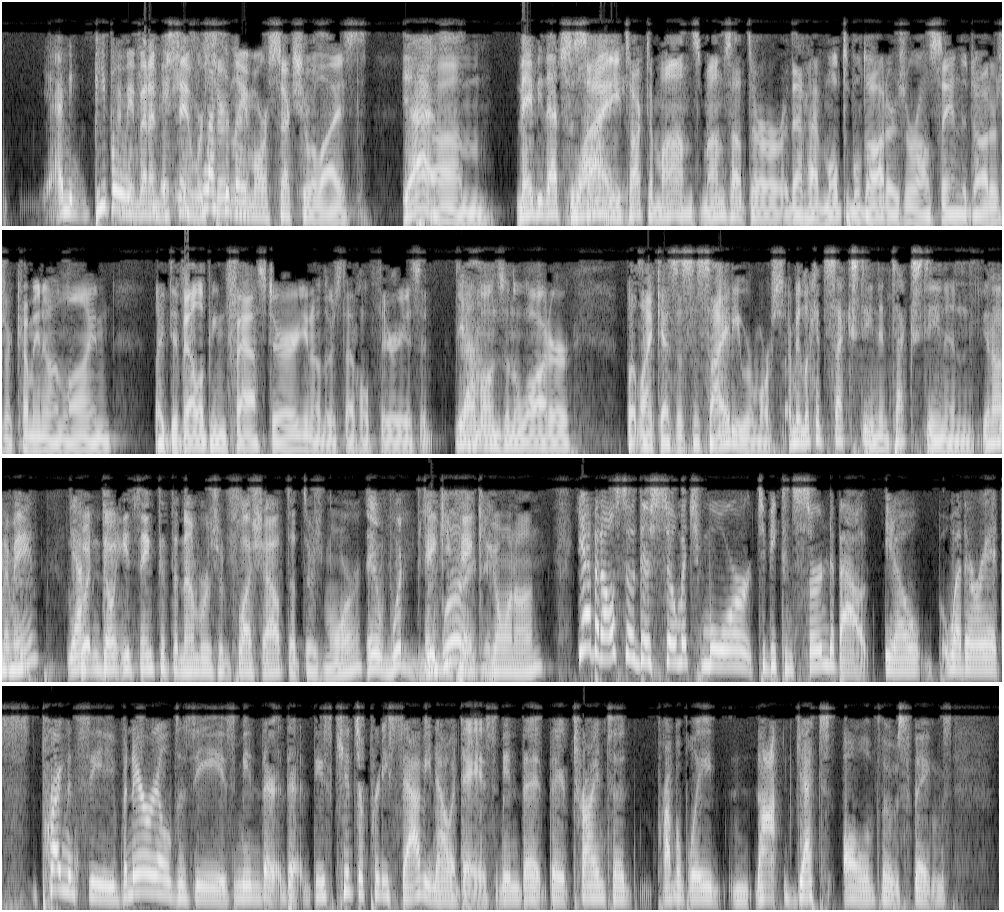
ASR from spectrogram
I mean, people. I mean, but I'm just saying we're certainly a- a more sexualized Yes. um, Maybe that's society. why. Talk to moms. Moms out there that have multiple daughters are all saying the daughters are coming online, like developing faster. You know, there's that whole theory is it Yeah. hormones in the water. But like as a society, we're more. I mean, look at sexting and texting, and you know what I mm-hmm. mean. Yeah. Wouldn't don't you think that the numbers would flush out that there's more It would. It hanky would. panky going on? Yeah, but also there's so much more to be concerned about. You know, whether it's pregnancy, venereal disease. I mean, they're, they're, these kids are pretty savvy nowadays. I mean, they, they're trying to probably not get all of those things.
